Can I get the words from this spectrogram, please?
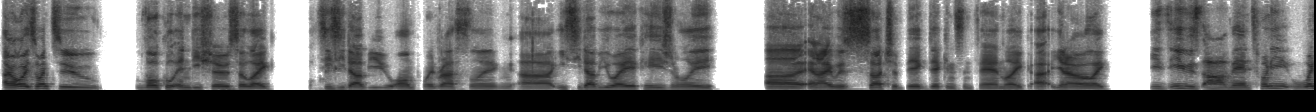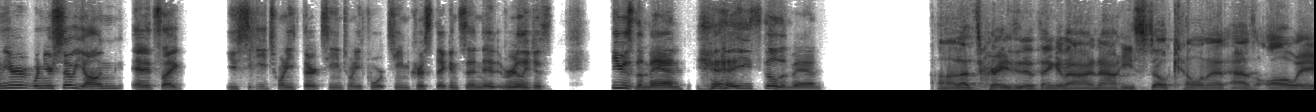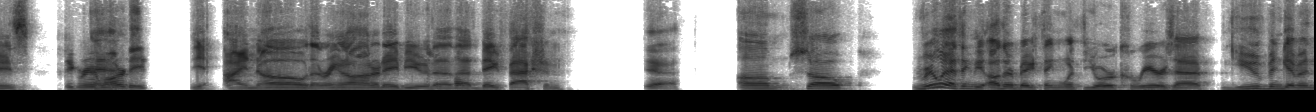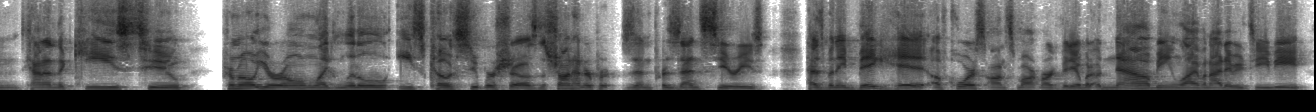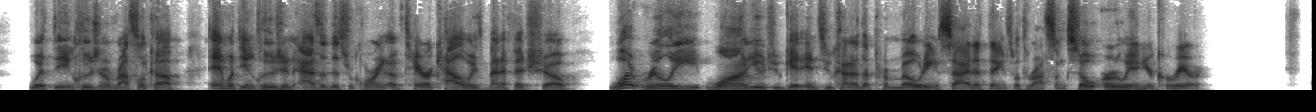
I always went to local indie shows, so like CCW, On Point Wrestling, uh, ECWA occasionally, uh, and I was such a big Dickinson fan. Like, uh, you know, like he, he was. Oh man, twenty when you're when you're so young, and it's like you see 2013, 2014 Chris Dickinson. It really just he was the man. Yeah, he's still the man. Uh, that's crazy to think about. And Now he's still killing it as always. Big Ring and, of Honor debut. Yeah, I know the Ring of Honor debut, the, that big faction. Yeah. Um. So, really, I think the other big thing with your career is that you've been given kind of the keys to promote your own like little East Coast super shows. The Sean Henderson Presents series has been a big hit, of course, on Smart Mark Video, but now being live on IWTV with the inclusion of Wrestle Cup and with the inclusion, as of this recording, of Tara Calloway's benefit show. What really wanted you to get into kind of the promoting side of things with wrestling so early in your career?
